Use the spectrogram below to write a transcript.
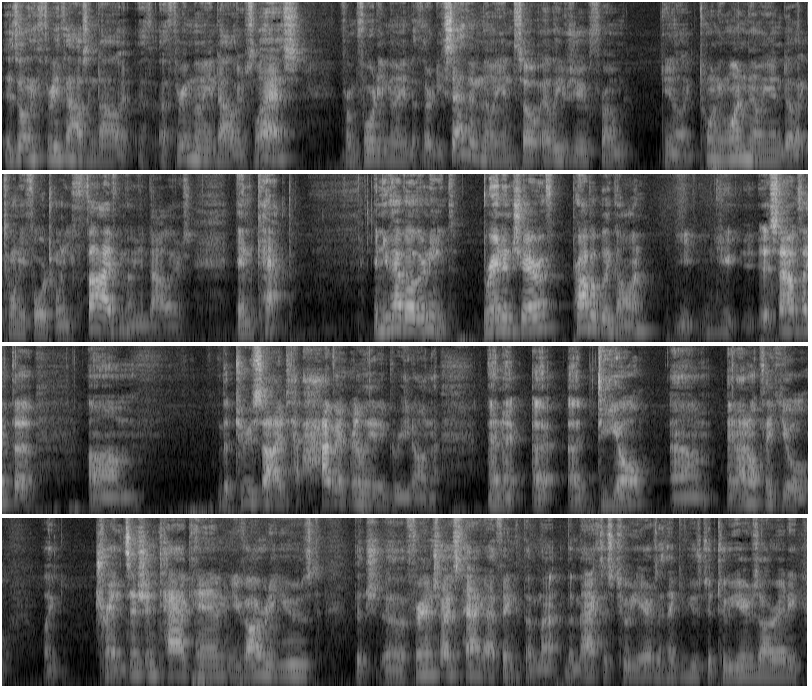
Is only three thousand dollars, three million dollars less, from 40 million to 37 million. So it leaves you from you know like 21 million to like 24, 25 million dollars in cap, and you have other needs. Brandon Scherff probably gone. You, you, it sounds like the um, the two sides haven't really agreed on an, a, a deal, um, and I don't think you'll like transition tag him. You've already used the uh, franchise tag. I think the ma- the max is two years. I think you've used it two years already.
